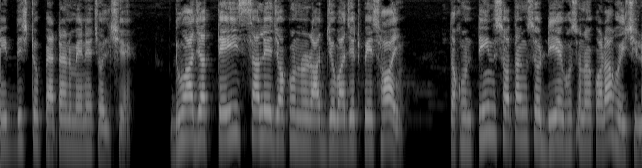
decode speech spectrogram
নির্দিষ্ট প্যাটার্ন মেনে চলছে। দু হাজার তেইশ সালে যখন রাজ্য বাজেট পেশ হয়, তখন তিন শতাংশ ডিএ ঘোষণা করা হয়েছিল।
